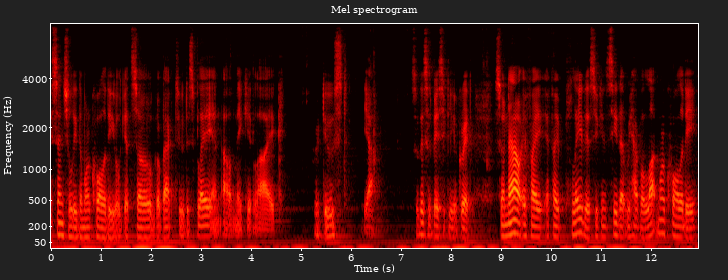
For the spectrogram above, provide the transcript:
essentially the more quality you'll get. So go back to display and I'll make it like reduced. Yeah. So this is basically a grid. So now if I if I play this you can see that we have a lot more quality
